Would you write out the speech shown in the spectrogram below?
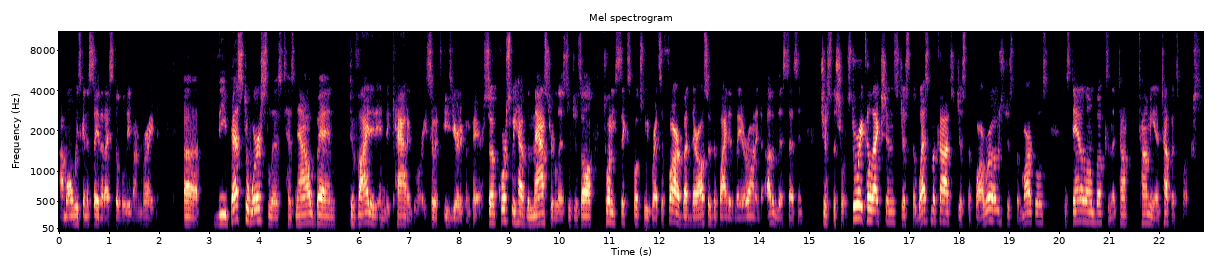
I'm always going to say that I still believe I'm right. Uh, the best to worst list has now been divided into categories, so it's easier to compare. So, of course, we have the master list, which is all 26 books we've read so far, but they're also divided later on into other lists, as in just the short story collections, just the Westmacotts, just the Poirots, just the Marples, the standalone books, and the Tom, Tommy and Tuppence books.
